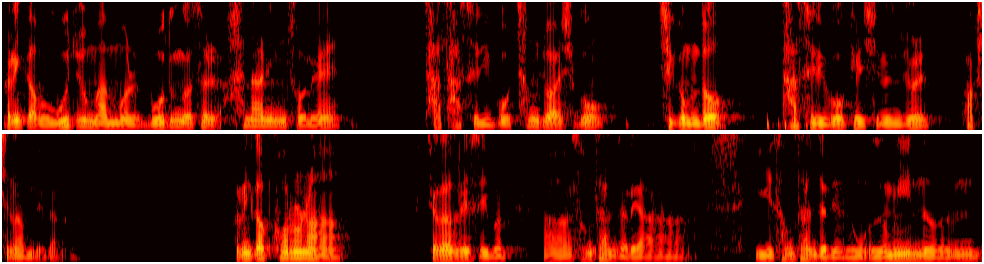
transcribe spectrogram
그러니까 뭐 우주 만물 모든 것을 하나님 손에 다 다스리고 창조하시고 지금도 다스리고 계시는 줄 확신합니다. 그러니까 코로나 제가 그래서 이번 아, 성탄절에 아, 이 성탄절이 좀 의미 있는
